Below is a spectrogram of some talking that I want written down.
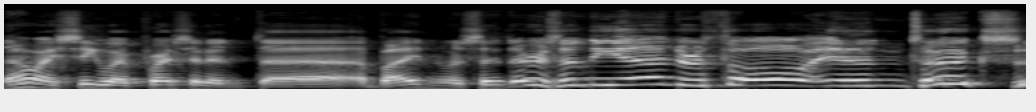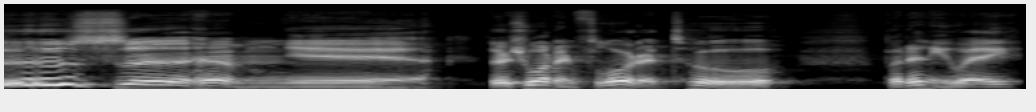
Now I see why President uh, Biden was saying there's a Neanderthal in Texas. Uh, yeah, there's one in Florida too. But anyway,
